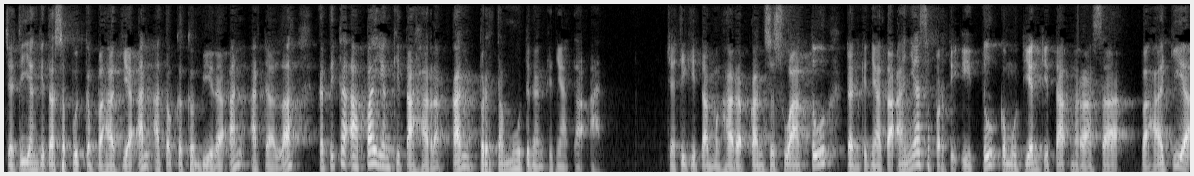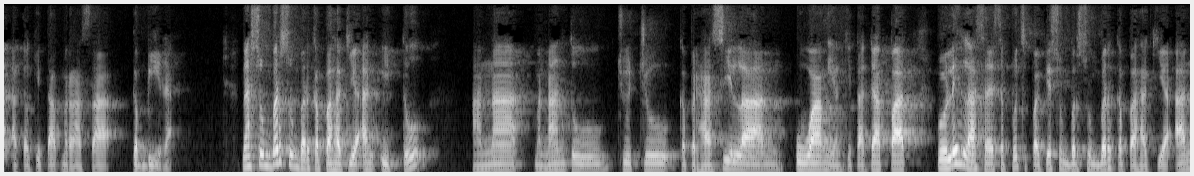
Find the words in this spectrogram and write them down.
Jadi yang kita sebut kebahagiaan atau kegembiraan adalah ketika apa yang kita harapkan bertemu dengan kenyataan. Jadi kita mengharapkan sesuatu dan kenyataannya seperti itu, kemudian kita merasa bahagia atau kita merasa gembira. Nah, sumber-sumber kebahagiaan itu anak, menantu, cucu, keberhasilan, uang yang kita dapat, bolehlah saya sebut sebagai sumber-sumber kebahagiaan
